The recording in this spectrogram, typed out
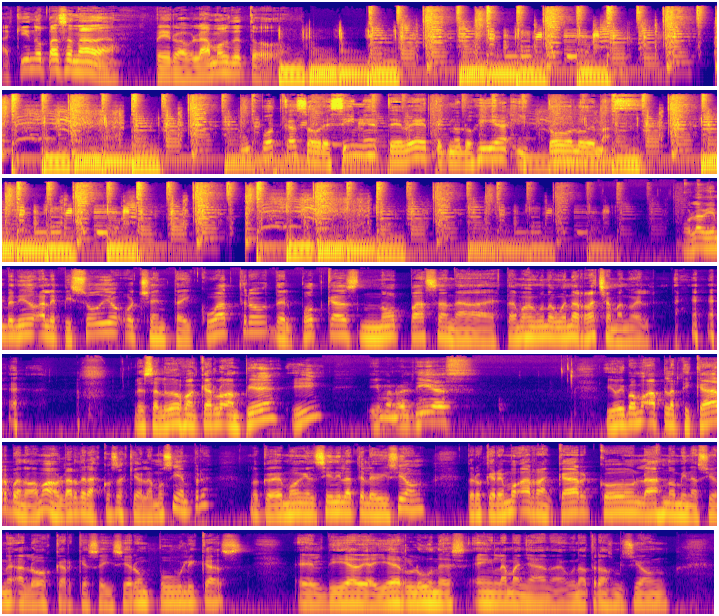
Aquí no pasa nada, pero hablamos de todo. Un podcast sobre cine, TV, tecnología y todo lo demás. Hola, bienvenido al episodio 84 del podcast No pasa nada. Estamos en una buena racha, Manuel. Les saluda Juan Carlos Ampie y... Y Manuel Díaz. Y hoy vamos a platicar, bueno, vamos a hablar de las cosas que hablamos siempre, lo que vemos en el cine y la televisión, pero queremos arrancar con las nominaciones al Oscar que se hicieron públicas el día de ayer, lunes, en la mañana. Una transmisión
